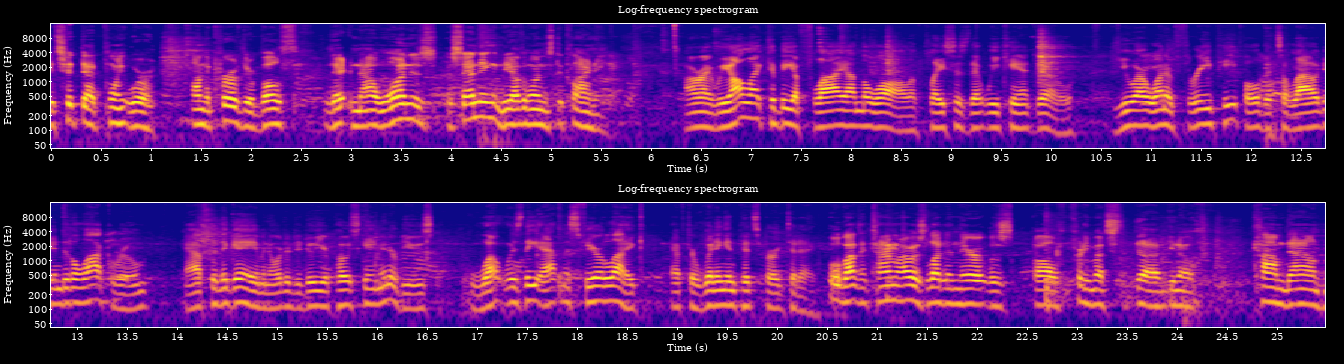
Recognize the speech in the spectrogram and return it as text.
it's hit that point where on the curve they're both there. now one is ascending and the other one's declining. All right, we all like to be a fly on the wall of places that we can't go. You are one of three people that's allowed into the locker room after the game in order to do your post game interviews. What was the atmosphere like after winning in Pittsburgh today? Well, by the time I was let in there, it was all pretty much, uh, you know, calmed down.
